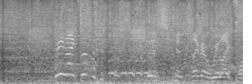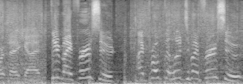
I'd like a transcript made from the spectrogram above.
We like it's like a we like Fortnite guy. Dude, my fursuit. I broke the hood to my fursuit.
